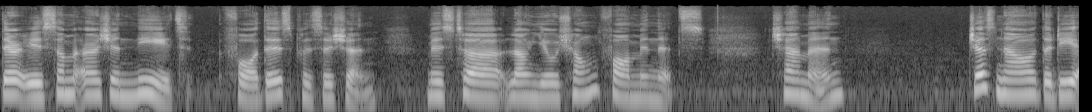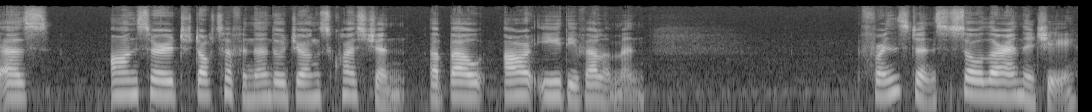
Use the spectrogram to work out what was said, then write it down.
there is some urgent need for this position. Mr. Leung Yiu-chung, four minutes. Chairman, just now the DS answered Dr. Fernando Cheung's question about RE development. For instance, solar energy.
